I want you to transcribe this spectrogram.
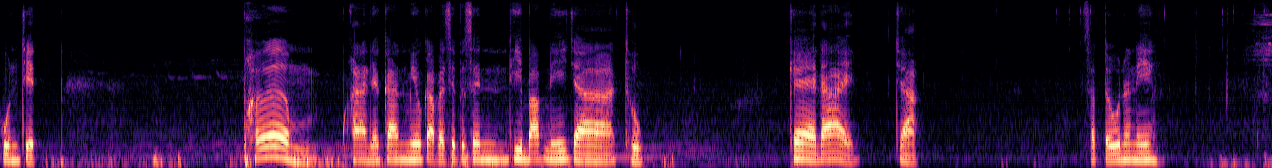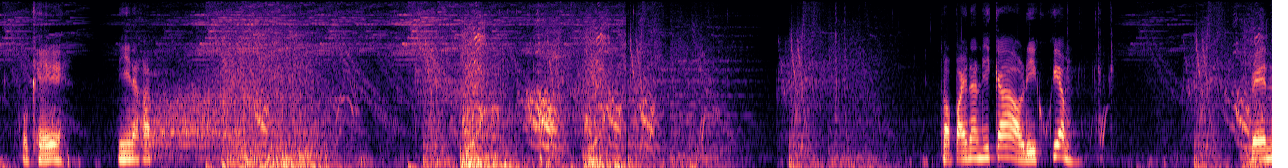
คูณเจ็ดเพิ่มขนาดเดียวกันมีโอกาส80%ที่บัฟนี้จะถูก แก้ได้จากศัตรูนั่นเอง โอเค นี่นะครับ ต่อไปด้านที่ 9 รีควียม เป็น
